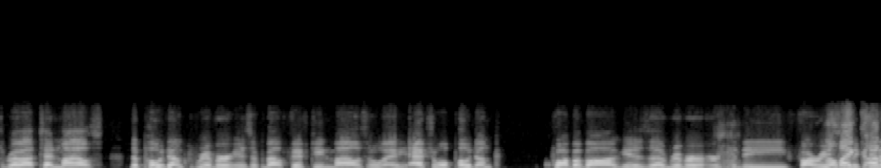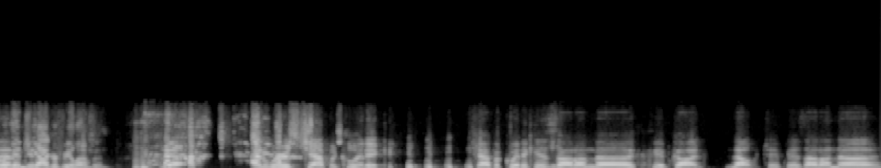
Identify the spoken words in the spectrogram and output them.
about ten miles. The Podunk River is about fifteen miles away. Actual Podunk. Quabbabog is a river to the far east. Oh my of the God, we're getting Connecticut. geography lesson. Yeah, And where's Chappaquiddick? Chappaquiddick is out on uh, Cape Cod. No, Chappaquiddick is out on uh,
